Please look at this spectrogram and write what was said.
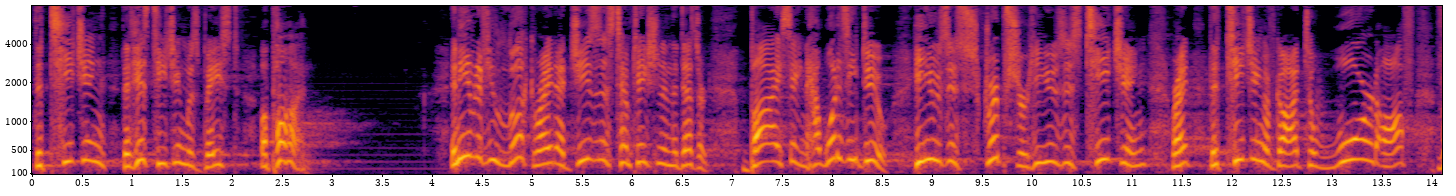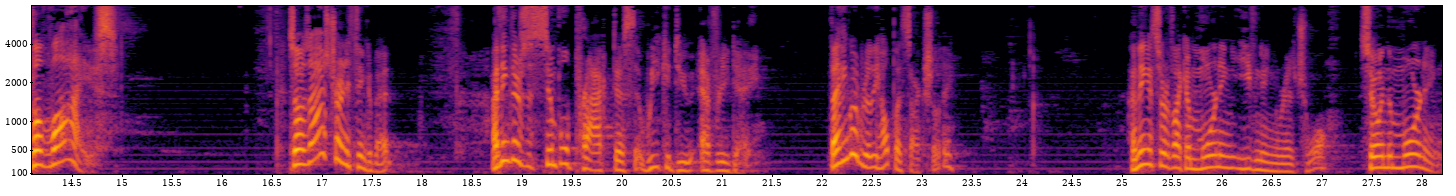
the teaching that his teaching was based upon. And even if you look, right, at Jesus' temptation in the desert by Satan, how, what does he do? He uses scripture, he uses teaching, right, the teaching of God to ward off the lies. So as I was trying to think about it, I think there's a simple practice that we could do every day that I think would really help us, actually. I think it's sort of like a morning evening ritual. So in the morning,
